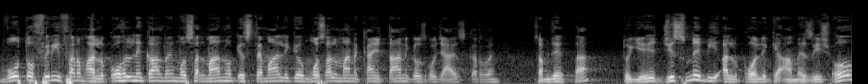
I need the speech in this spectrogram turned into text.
وہ تو فری فرم الکوہل نکال رہے ہیں، مسلمانوں کے استعمال کے مسلمان کھینچتان کے اس کو جائز کر رہے ہیں۔ سمجھے؟ تھا تو یہ جس میں بھی الکوہل کے آمیزش ہو،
